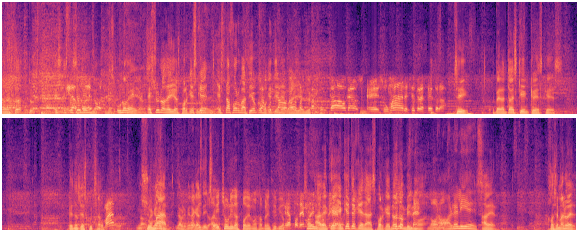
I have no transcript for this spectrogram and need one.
Bueno, esto, tú- es, este es el himno. Es uno de ellos. Es uno de ellos, porque es Uno que esta formación como que tiene varios. Se yo han juntado, claro, eh, sumar, etcétera, etcétera. Sí, pero entonces, ¿quién crees que es? Que no te he escuchado. Sumar, No, Sumar. La primera que has dicho, dicho. ha dicho Unidas Podemos al principio. Unidas Podemos. dice A ver, ¿qué- primero. ¿en qué te quedas? Porque no es lo mismo. No, no. No le líes. A ver, José Manuel.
